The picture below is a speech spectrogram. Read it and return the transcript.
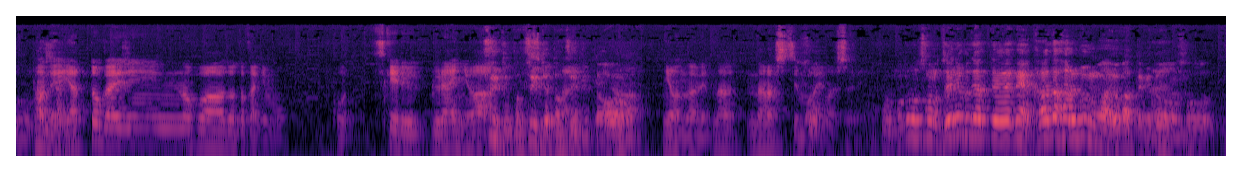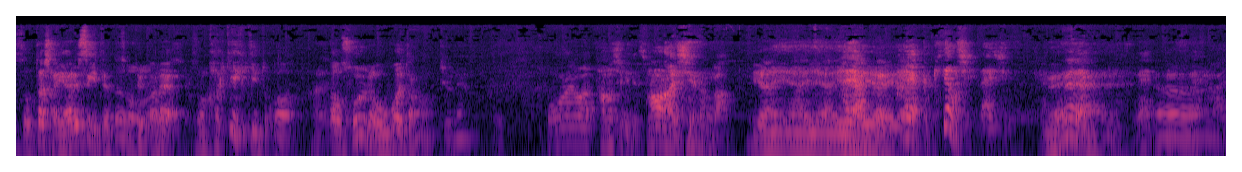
そうなんでやっと外人のフォワードとかにもこうつけるぐらいにはついてたついてたついてた、うん。にはなれなならしてもらいましたね。もともとその全力でやってね体張る分は良かったけど、はい。そうそう確かにやりすぎてたっていうかねそその駆け引きとか、はい。あそういうのを覚えたなっていうね。これは楽しみです。な来シーズンがいやいやいやい早くやいやいや。早く来てほしい来シーズンね。え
